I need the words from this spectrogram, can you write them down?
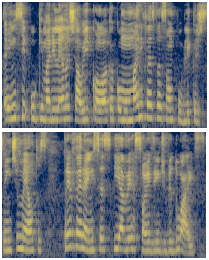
tem-se o que Marilena Chauí coloca como manifestação pública de sentimentos, preferências e aversões individuais.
